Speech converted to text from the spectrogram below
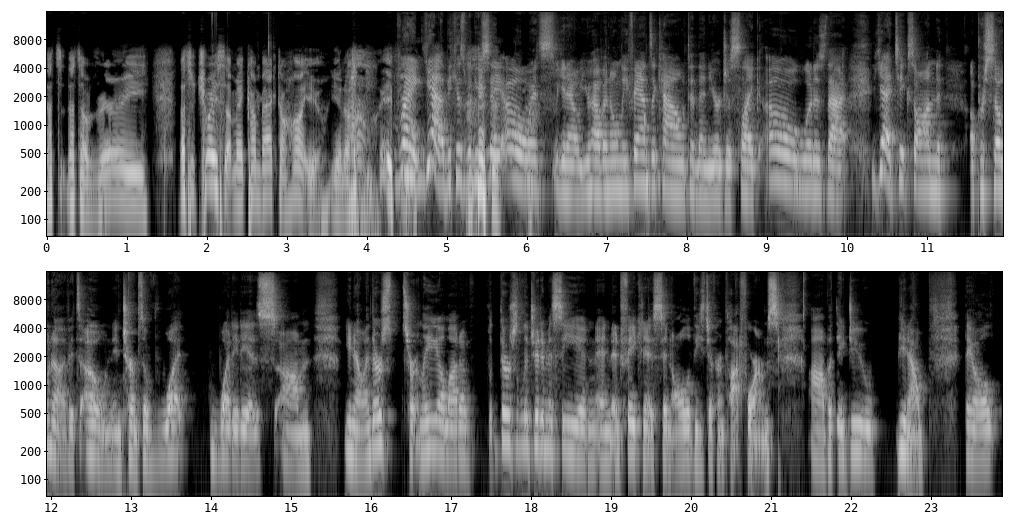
that's that's a very that's a choice that may come back to haunt you you know right you... yeah because when you say oh it's you know you have an onlyfans account and then you're just like oh what is that? Yeah it takes on a persona of its own in terms of what what it is um you know and there's certainly a lot of there's legitimacy and and, and fakeness in all of these different platforms uh but they do you know they all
